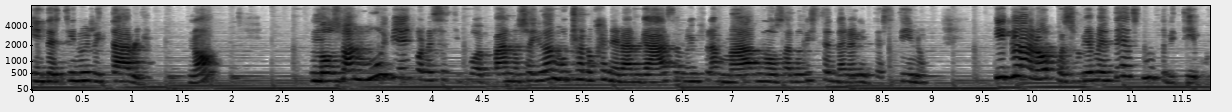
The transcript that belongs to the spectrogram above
intestino irritable, ¿no? Nos va muy bien con ese tipo de pan, nos ayuda mucho a no generar gas, a no inflamarnos, a no distender el intestino. Y claro, pues obviamente es nutritivo.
